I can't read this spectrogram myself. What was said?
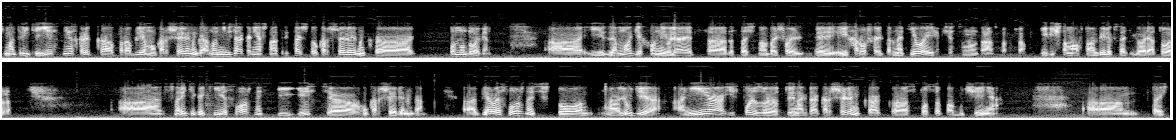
смотрите, есть несколько проблем у каршеринга. Ну, нельзя, конечно, отрицать, что каршеринг, а, он удобен. А, и для многих он является достаточно большой э, и хорошей альтернативой общественному транспорту. И личному автомобилю, кстати говоря, тоже. А, смотрите, какие сложности есть э, у каршеринга. А, первая сложность, что люди, они используют иногда каршеринг как способ обучения. То есть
